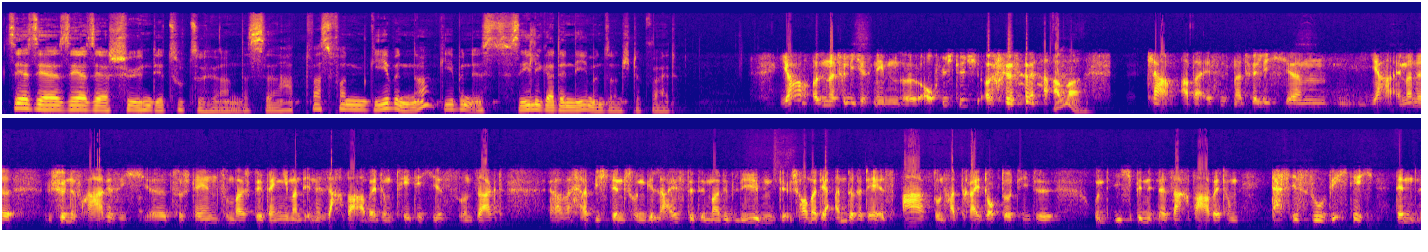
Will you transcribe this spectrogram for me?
sehr, sehr, sehr, sehr schön, dir zuzuhören. Das äh, hat was von Geben, ne? Geben ist seliger denn Nehmen, so ein Stück weit. Ja, also natürlich ist Nehmen äh, auch wichtig, aber. Klar, aber es ist natürlich ähm, ja immer eine schöne Frage, sich äh, zu stellen, zum Beispiel, wenn jemand in der Sachbearbeitung tätig ist und sagt, ja, was habe ich denn schon geleistet in meinem Leben? Schau mal, der andere, der ist Arzt und hat drei Doktortitel und ich bin in der Sachbearbeitung. Das ist so wichtig, denn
